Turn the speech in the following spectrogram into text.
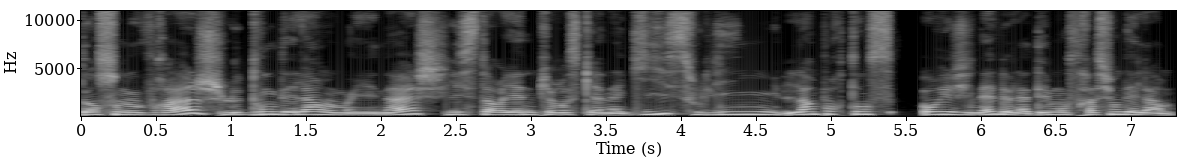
Dans son ouvrage Le don des larmes au Moyen Âge, l'historienne Piroska Nagy souligne l'importance originelle de la démonstration des larmes.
